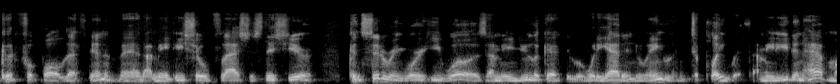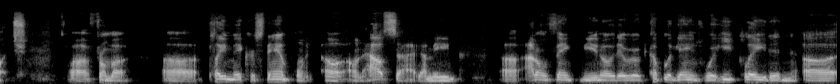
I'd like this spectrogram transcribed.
good football left in him, man. I mean, he showed flashes this year, considering where he was. I mean, you look at what he had in New England to play with. I mean, he didn't have much uh, from a uh, playmaker standpoint uh, on the outside. I mean, uh, I don't think you know there were a couple of games where he played in uh,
